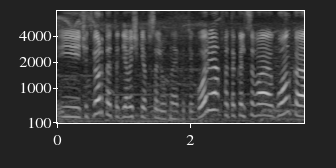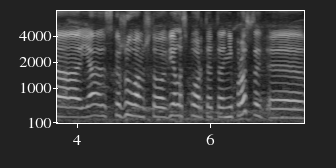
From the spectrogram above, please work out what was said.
и четвертая – это девочки абсолютная категория. Это кольцевая гонка. Я скажу вам, что велоспорт – это не просто э,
